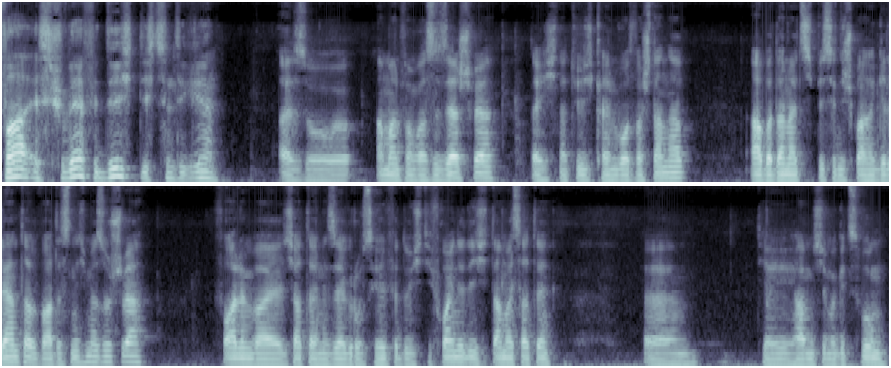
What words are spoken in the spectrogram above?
War es schwer für dich, dich zu integrieren? Also am Anfang war es sehr schwer, da ich natürlich kein Wort verstanden habe. Aber dann, als ich ein bisschen die Sprache gelernt habe, war das nicht mehr so schwer. Vor allem, weil ich hatte eine sehr große Hilfe durch die Freunde, die ich damals hatte. Ähm, die haben mich immer gezwungen,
